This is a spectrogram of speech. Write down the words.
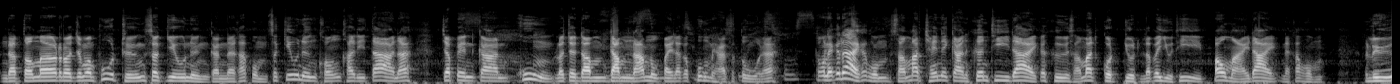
อันดับต่อมาเราจะมาพูดถึงสกิลหนึ่งกันนะครับผมสกิลหนึ่งของคาดิต้านะจะเป็นการพุ่งเราจะดำดำน้ำลงไปแล้วก็พุ่งไปหาศัตรูนะตรงไหนก็ได้ครับผมสามารถใช้ในการเคลื่อนที่ได้ก็คือสามารถกดหยุดแล้วไปอยู่ที่เป้าหมายได้นะครับผมหรือ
